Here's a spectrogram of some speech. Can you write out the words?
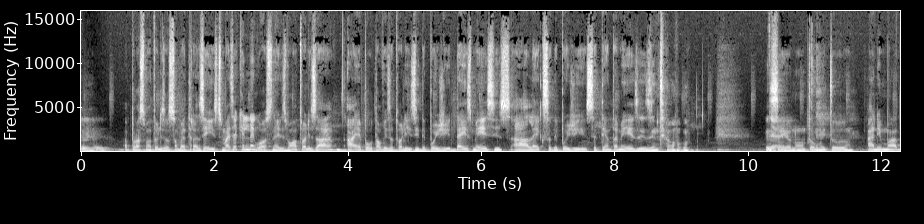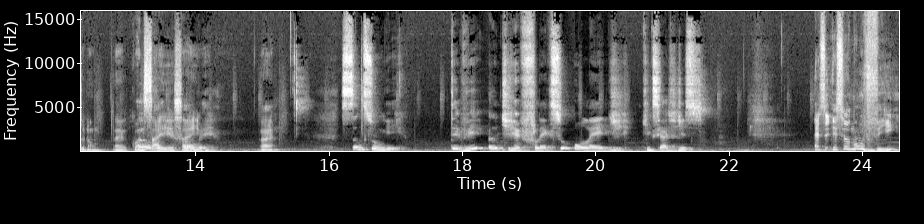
uhum. a próxima atualização vai trazer isso. Mas é aquele negócio, né? Eles vão atualizar, a Apple talvez atualize depois de 10 meses, a Alexa depois de 70 meses, então... Isso é. aí eu não tô muito animado, não. É, quando sair, sair. É. Samsung TV anti-reflexo OLED. O que, que, você acha disso? Esse, esse, eu não vi,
